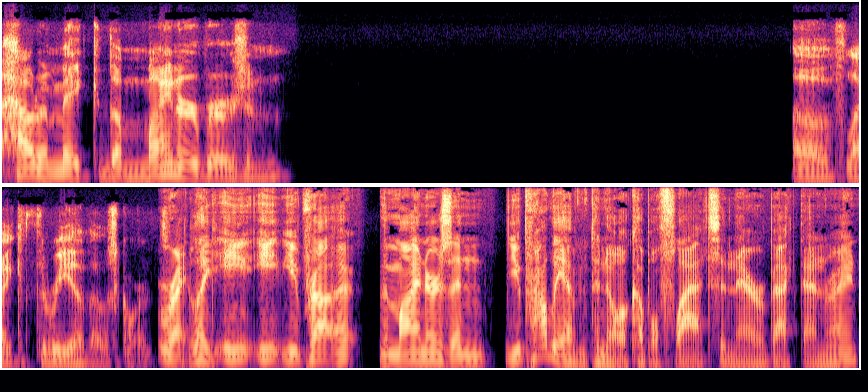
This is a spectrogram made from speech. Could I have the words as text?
how to make the minor version of like three of those chords. Right. Like e, you pro- uh, the minors and you probably have to know a couple flats in there back then, right?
